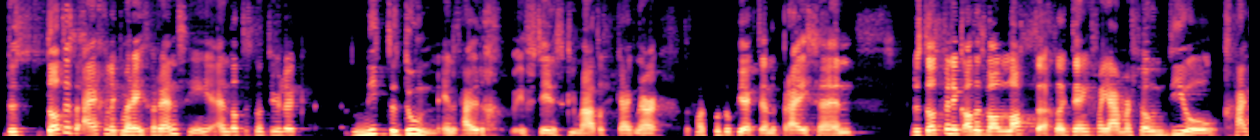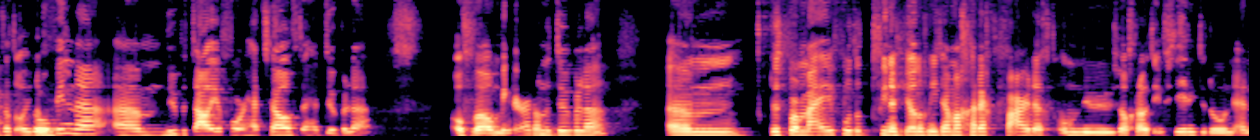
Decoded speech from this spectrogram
Dus dat is eigenlijk mijn referentie. En dat is natuurlijk niet te doen in het huidige investeringsklimaat. Als je kijkt naar de vastgoedobjecten en de prijzen. En dus dat vind ik altijd wel lastig. Dat ik denk van ja, maar zo'n deal, ga ik dat ooit nog vinden? Um, nu betaal je voor hetzelfde het dubbele. Of wel meer dan het dubbele. Um, dus voor mij voelt het financieel nog niet helemaal gerechtvaardigd om nu zo'n grote investering te doen. En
